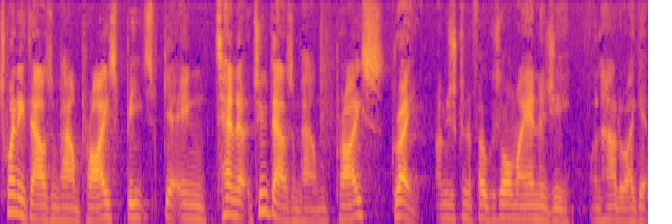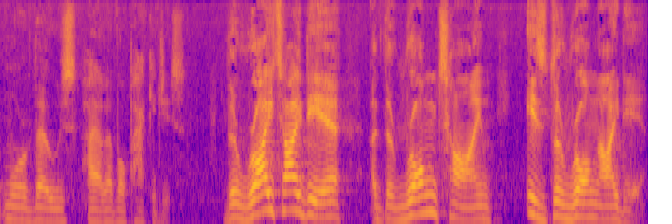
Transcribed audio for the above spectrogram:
£20,000 price beats getting 10 at £2,000 price. Great. I'm just going to focus all my energy on how do I get more of those higher level packages. The right idea at the wrong time is the wrong idea.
